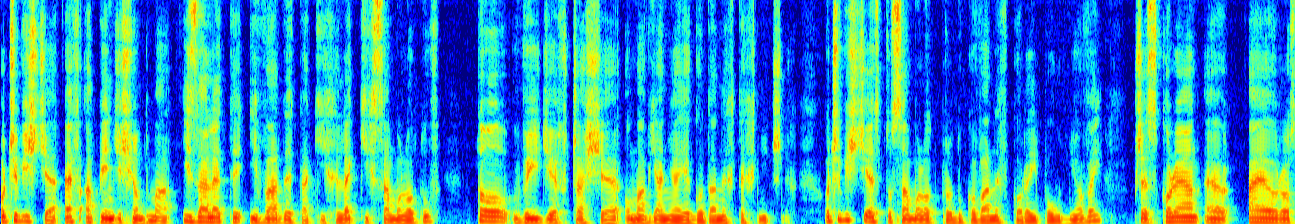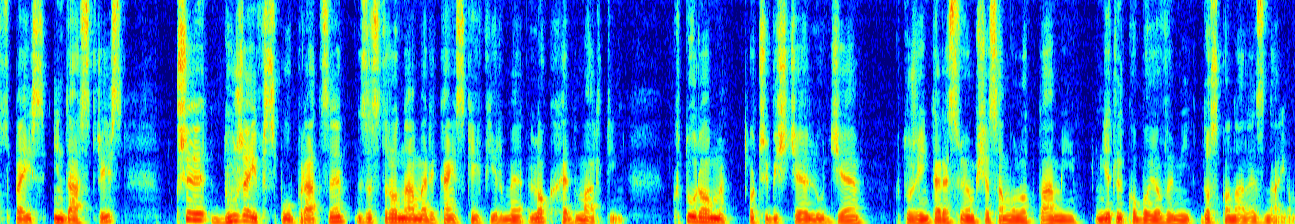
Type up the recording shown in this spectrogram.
Oczywiście FA-50 ma i zalety, i wady takich lekkich samolotów. To wyjdzie w czasie omawiania jego danych technicznych. Oczywiście jest to samolot produkowany w Korei Południowej przez Korean Aer- Aerospace Industries przy dużej współpracy ze strony amerykańskiej firmy Lockheed Martin, którą oczywiście ludzie, którzy interesują się samolotami nie tylko bojowymi, doskonale znają.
